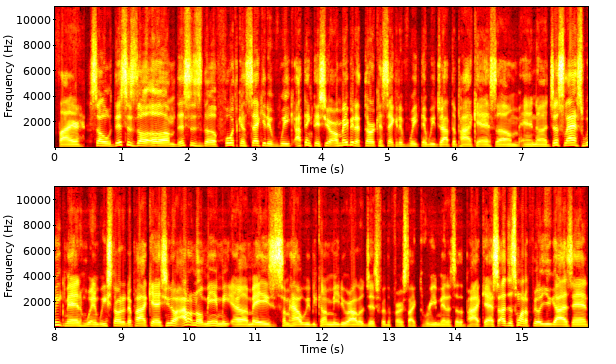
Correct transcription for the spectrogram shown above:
fire. So this is the um this is the fourth consecutive week I think this year or maybe the third consecutive week that we dropped the podcast um and uh just last week man when we started the podcast you know I don't know me and me uh Maze somehow we become meteorologists for the first like three minutes of the podcast so I just want to fill you guys in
